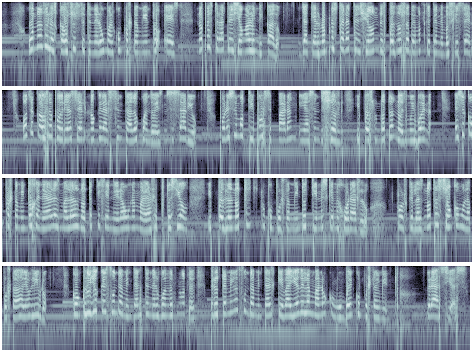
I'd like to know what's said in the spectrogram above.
Una de las causas de tener un mal comportamiento es no prestar atención a lo indicado, ya que al no prestar atención después no sabemos qué tenemos que hacer. Otra causa podría ser no quedar sentado cuando es necesario. Por ese motivo se paran y hacen desorden y pues su nota no es muy buena. Ese comportamiento genera las malas notas que genera una mala reputación y pues las notas de tu comportamiento tienes que mejorarlo porque las notas son como la portada de un libro. Concluyo que es fundamental tener buenas notas, pero también es fundamental que vaya de la mano con un buen comportamiento. Gracias.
